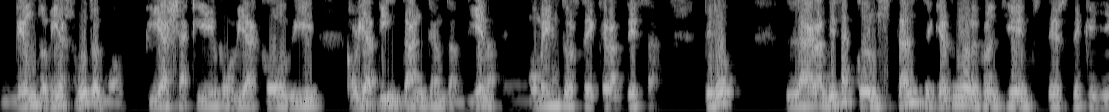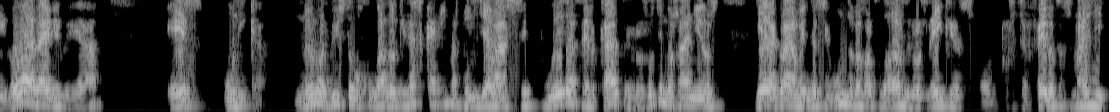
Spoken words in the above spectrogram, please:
veo un dominio absoluto, como vi Shaquille, como vi a Kobe, como vi a Tim Duncan también, en momentos de grandeza. Pero la grandeza constante que ha tenido LeBron James desde que llegó a la NBA es única. No hemos visto un jugador, quizás Karim Abdul-Jabbar se puede acercar, pero en los últimos años ya era claramente el segundo mejor jugador de los Lakers, o incluso tercero tras Magic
